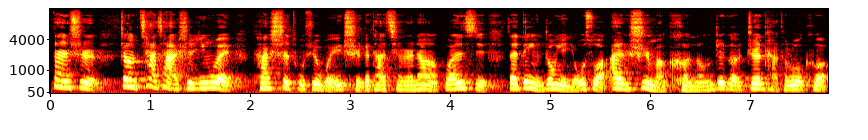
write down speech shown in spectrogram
但是正恰恰是因为他试图去维持跟他情人这样的关系，在电影中也有所暗示嘛，可能这个珍塔特洛克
